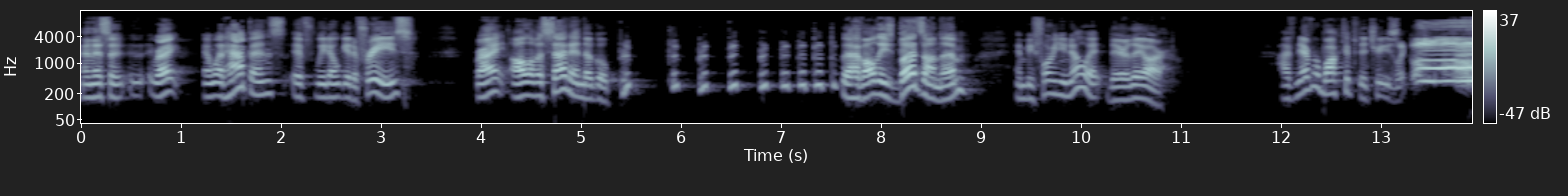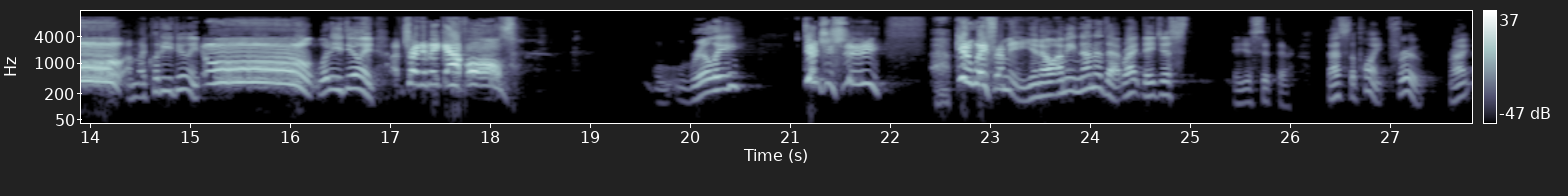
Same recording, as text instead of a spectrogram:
And that's a, right? And what happens if we don't get a freeze, right? All of a sudden they'll go bloop, bloop, bloop, bloop, bloop, bloop, bloop, bloop. They have all these buds on them and before you know it, there they are. I've never walked up to the tree. He's like, oh! I'm like, what are you doing? Oh! What are you doing? I'm trying to make apples. Really? Did you see? Get away from me. You know, I mean, none of that, right? They just, they just sit there. That's the point. Fruit, right?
